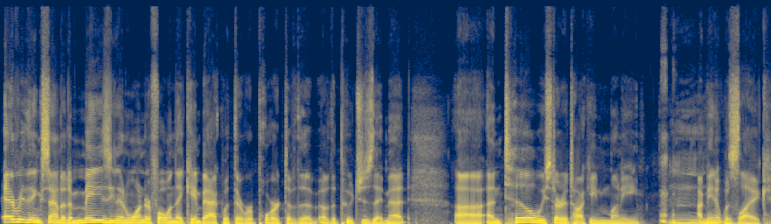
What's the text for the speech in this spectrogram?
everything sounded amazing and wonderful when they came back with their report of the of the pooches they met. Uh, until we started talking money, I mean, it was like,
